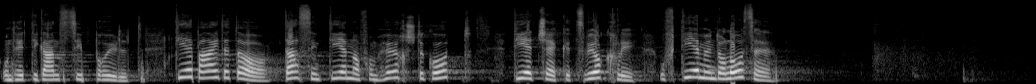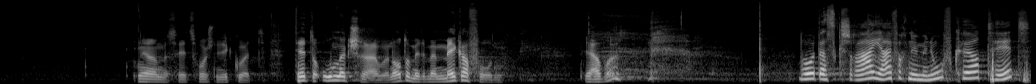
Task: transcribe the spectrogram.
und hat die ganze Zeit brüllt. Die beiden da, das sind die Diener vom höchsten Gott. Die checken es wirklich. Auf die müsst ihr hören. Ja, man sieht es wahrscheinlich nicht gut. Die hat er umgeschrauben, oder? Mit einem Megafon. Jawohl. Wo das Geschrei einfach nicht mehr aufgehört hat,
